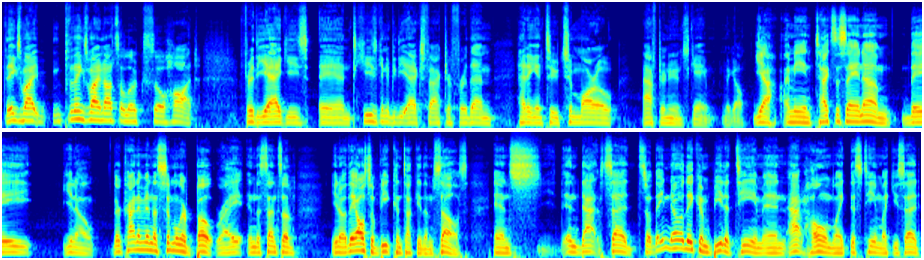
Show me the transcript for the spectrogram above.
things might things might not so look so hot for the Aggies and he's going to be the X factor for them heading into tomorrow afternoon's game, Miguel. Yeah, I mean, Texas A&M, they, you know, they're kind of in a similar boat, right? In the sense of you know, they also beat Kentucky themselves. And and that said, so they know they can beat a team and at home like this team like you said,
